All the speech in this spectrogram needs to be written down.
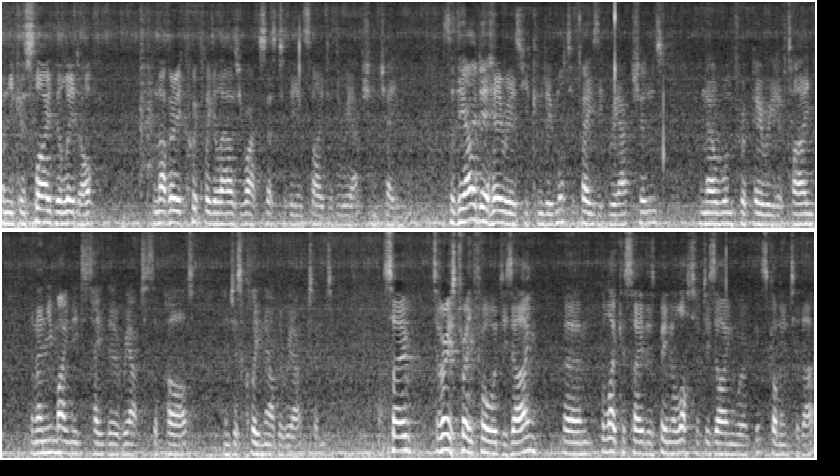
And you can slide the lid off and that very quickly allows you access to the inside of the reaction chamber. So the idea here is you can do multiphasic reactions and they'll run for a period of time and then you might need to take the reactors apart and just clean out the reactant. So it's a very straightforward design, um, but like I say, there's been a lot of design work that's gone into that.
